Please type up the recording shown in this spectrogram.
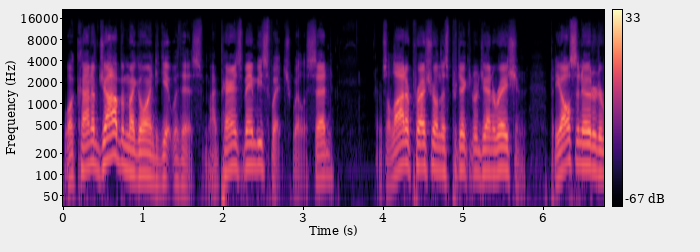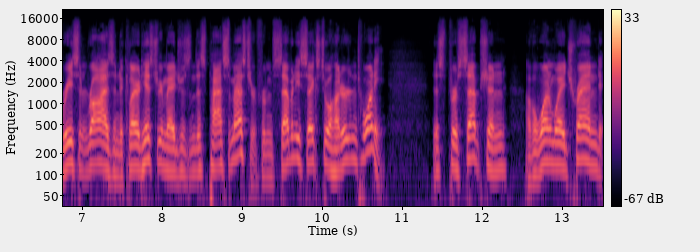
What kind of job am I going to get with this? My parents made me switch, Willis said. There's a lot of pressure on this particular generation, but he also noted a recent rise in declared history majors in this past semester from 76 to 120. This perception of a one way trend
